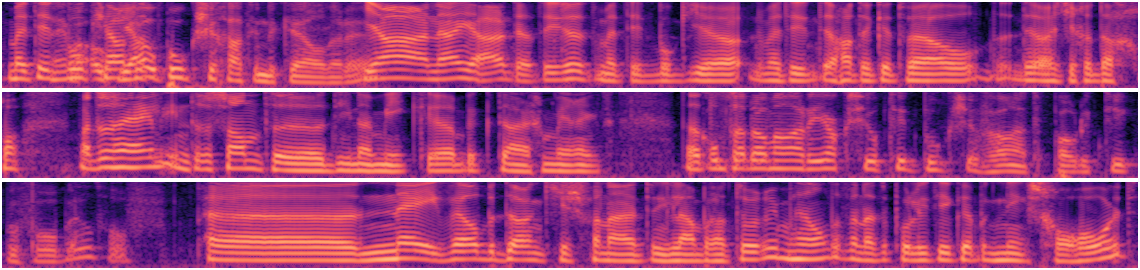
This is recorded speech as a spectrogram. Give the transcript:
Met dit boekje ook jouw boekje gaat in de kelder, hè? Ja, nou ja, dat is het. Met dit boekje met dit had ik het wel, daar had je gedacht. Goh. Maar dat is een hele interessante dynamiek, heb ik daar gemerkt. Dat, Komt daar dan wel een reactie op dit boekje vanuit de politiek bijvoorbeeld? Of? Uh, nee, wel bedankjes vanuit die laboratoriumhelden. Vanuit de politiek heb ik niks gehoord.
